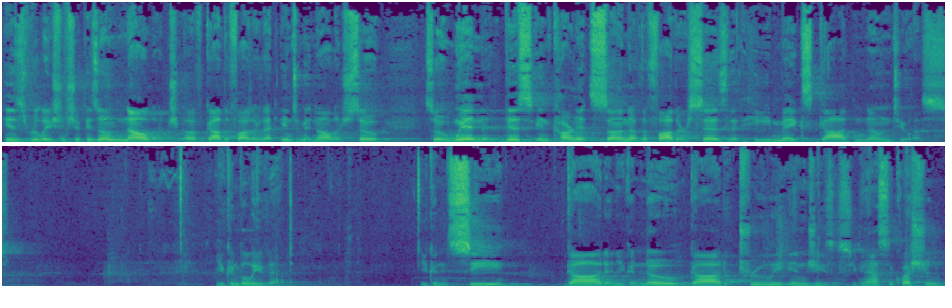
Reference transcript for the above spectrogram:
his relationship, his own knowledge of God the Father, that intimate knowledge. So so when this incarnate Son of the Father says that he makes God known to us, you can believe that. You can see God and you can know God truly in Jesus. You can ask the question,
